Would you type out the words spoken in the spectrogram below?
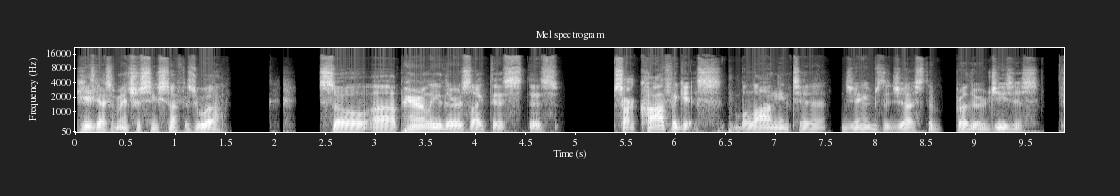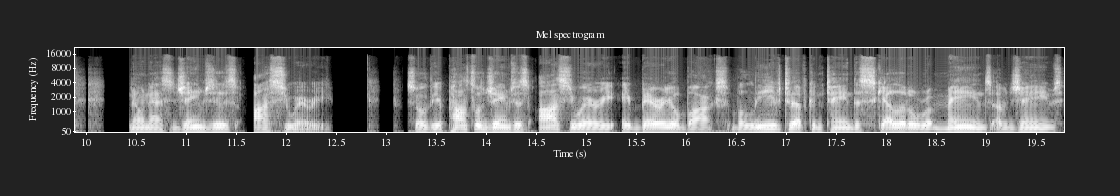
He's got some interesting stuff as well. So uh, apparently, there's like this this sarcophagus belonging to James the Just, the brother of Jesus, known as James's ossuary. So the Apostle James's ossuary, a burial box believed to have contained the skeletal remains of James,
